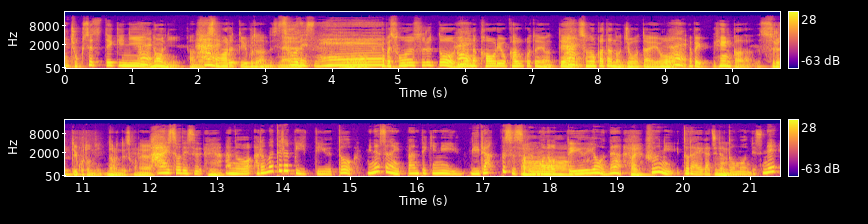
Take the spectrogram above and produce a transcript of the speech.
い直接的にはい脳に、あのはい伝わるっていうことなんですね。そうですね。やっぱりそうすると、いはいろんな香りを嗅ぐことによって、はいその方の状態を、はいやっぱり変化するっていうことになるんですかね。はい、そうです。うんあの、アロマテラピーっていうと、皆さん一般的にリラックスするものっていうようなはい。風に捉えがちだと思うんですね。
